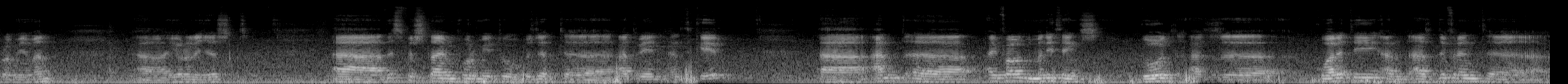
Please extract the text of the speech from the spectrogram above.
from Yemen, uh, urologist. Uh, this first time for me to visit uh, Advin Healthcare, uh, and uh, I found many things good as uh, quality and as different uh,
